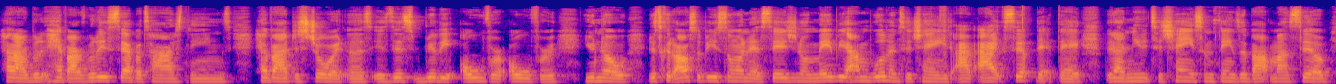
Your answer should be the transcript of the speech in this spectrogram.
Have I really have I really sabotaged things? Have I destroyed us? Is this really over over? You know, this could also be someone that says, you know, maybe I'm willing to change. I, I accept that fact that I needed to change some things about myself.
